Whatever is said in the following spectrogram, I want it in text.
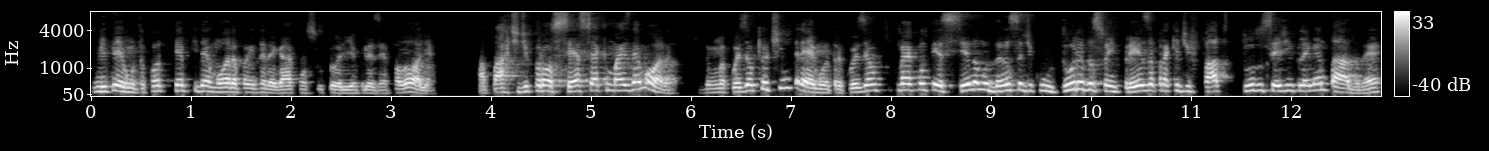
me perguntam quanto tempo que demora para entregar a consultoria, por exemplo. Eu falo, olha, a parte de processo é a que mais demora. Uma coisa é o que eu te entrego, outra coisa é o que vai acontecer na mudança de cultura da sua empresa para que de fato tudo seja implementado, né?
